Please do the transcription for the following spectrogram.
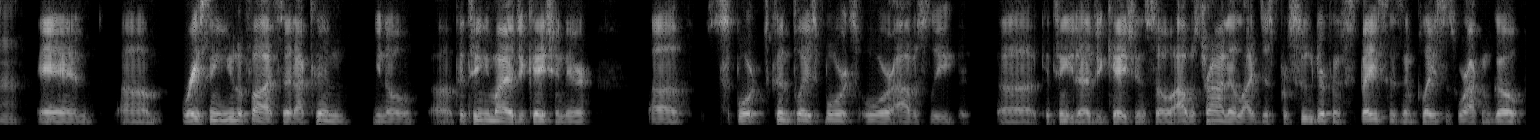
mm. and um, Racine Unified said I couldn't you know uh, continue my education there. Uh, sports couldn't play sports or obviously uh, continue the education. So I was trying to like just pursue different spaces and places where I can go.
